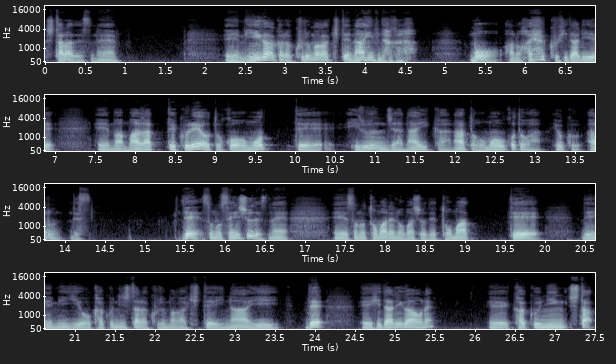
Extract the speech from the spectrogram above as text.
したらですね、えー右側から車が来てないんだから、もう、あの、早く左へ、えーまあ、曲がってくれよとこう思っているんじゃないかなと思うことがよくあるんです。で、その先週ですね、えーその止まれの場所で止まって、で、右を確認したら車が来ていない。で、えー左側をね、えー確認した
